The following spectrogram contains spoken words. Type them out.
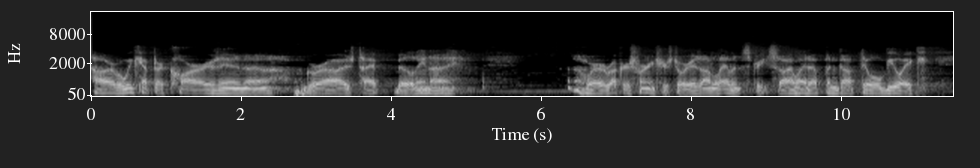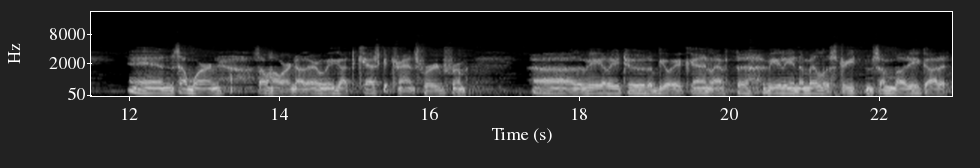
However, we kept our cars in a garage type building I, where Rucker's Furniture Store is on 11th Street. So I went up and got the old Buick, and somewhere, somehow or another, we got the casket transferred from uh, the Velie to the Buick and left the Velie in the middle of the street, and somebody got it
